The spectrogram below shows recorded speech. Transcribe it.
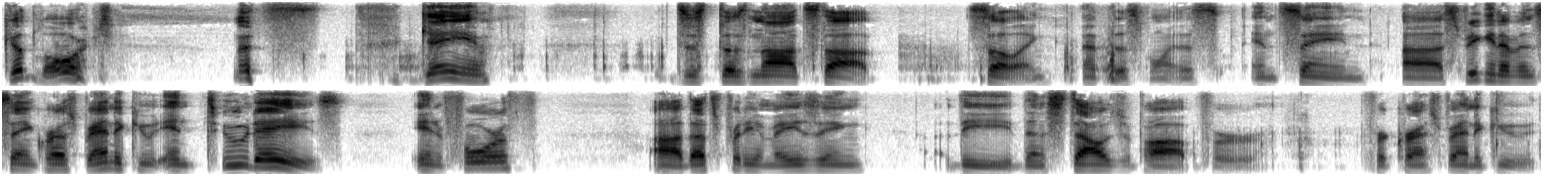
Good lord, this game just does not stop selling at this point. It's insane. Uh, speaking of insane, Crash Bandicoot in two days in fourth. Uh, that's pretty amazing the the nostalgia pop for for Crash Bandicoot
